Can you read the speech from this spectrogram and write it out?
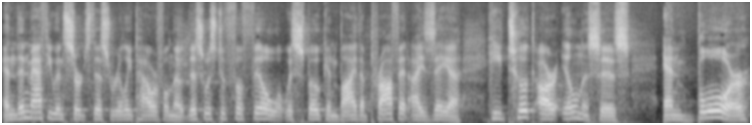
And then Matthew inserts this really powerful note. This was to fulfill what was spoken by the prophet Isaiah. He took our illnesses and bore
